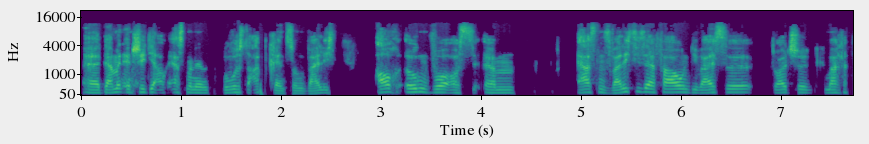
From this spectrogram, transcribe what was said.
Äh, damit entsteht ja auch erstmal eine bewusste Abgrenzung, weil ich auch irgendwo aus, ähm, erstens, weil ich diese Erfahrung, die weiße Deutsche gemacht habe,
